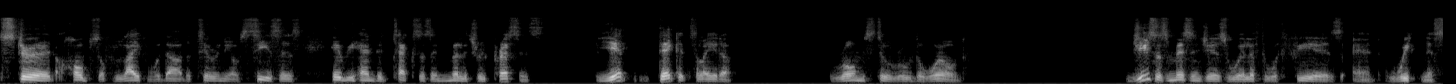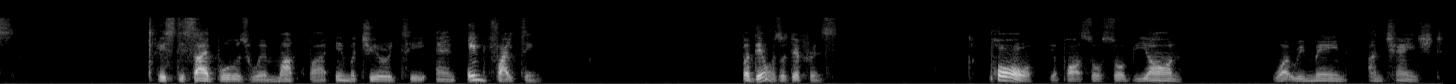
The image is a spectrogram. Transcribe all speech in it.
stir hopes of life without the tyranny of Caesar's heavy handed taxes and military presence. Yet, decades later, Rome still ruled the world. Jesus' messengers were left with fears and weakness. His disciples were marked by immaturity and infighting. But there was a difference. Paul, the apostle, saw beyond what remained unchanged.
